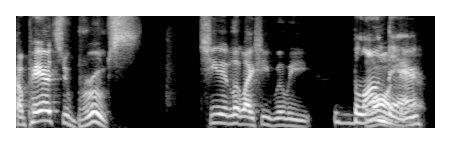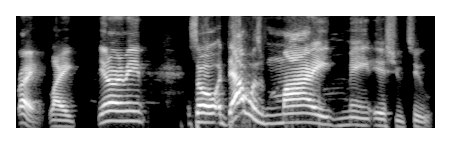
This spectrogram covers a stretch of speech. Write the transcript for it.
compared to Bruce, she didn't look like she really belong belonged there. right? Like you know what I mean. So that was my main issue too.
